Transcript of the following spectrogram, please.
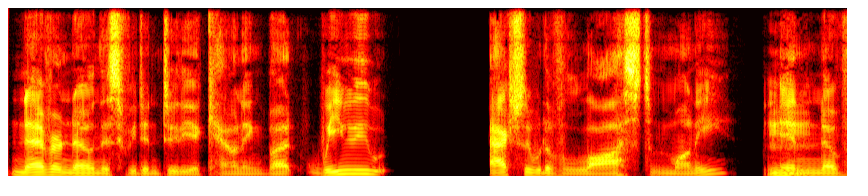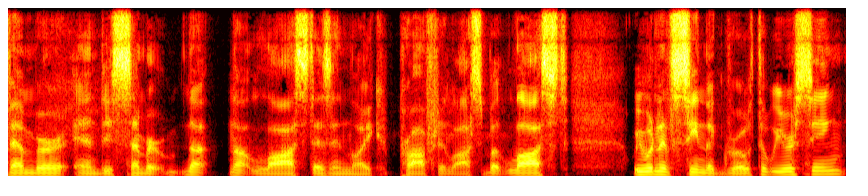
never known this if we didn't do the accounting, but we actually would have lost money Mhm. in November and December. Not not lost as in like profit and loss, but lost. We wouldn't have seen the growth that we were seeing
